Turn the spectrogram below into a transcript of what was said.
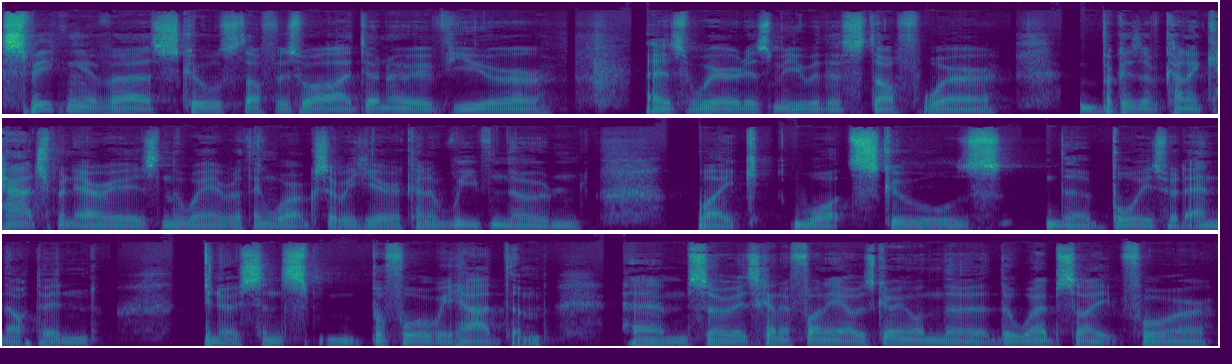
Speaking of uh, school stuff as well, I don't know if you're as weird as me with this stuff where, because of kind of catchment areas and the way everything works over here, kind of we've known like what schools the boys would end up in you know since before we had them. Um, so it's kind of funny. I was going on the the website for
